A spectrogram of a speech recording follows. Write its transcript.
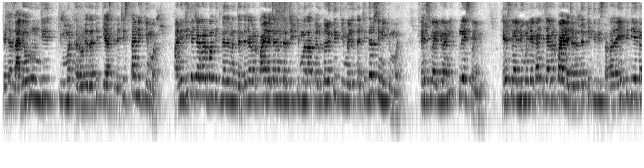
त्याच्या जागेवरून जी किंमत ठरवली जाते ती असते त्याची स्थानिक किंमत. आणि जी त्याच्याकडे बघितल्यानंतर त्याच्याकडे पाहिल्याच्या नंतर जी किंमत आपल्याला कळते ती म्हणजे त्याची दर्शनी किंमत. फेस व्हॅल्यू आणि प्लेस व्हॅल्यू फेस व्हॅल्यू म्हणजे काय? त्याच्याकडे पाहिल्याच्या नंतर किती दिसतात? आता हे किती येतं?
